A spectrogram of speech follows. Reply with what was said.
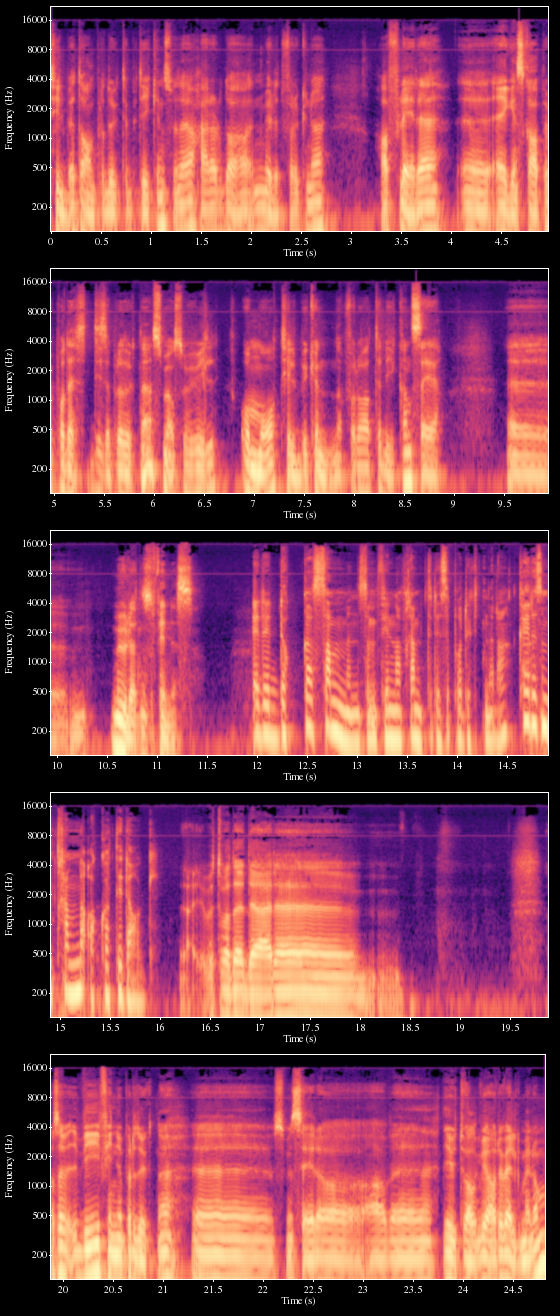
tilby et annet produkt i butikken. så det, Her er det da en mulighet for å kunne ha flere eh, egenskaper på des, disse produktene, som vi også vil og må tilby kundene for at de kan se eh, muligheten som finnes. Er det dere sammen som finner frem til disse produktene? da? Hva er det som trender akkurat i dag? Nei, vet du hva, Det, det er eh, Altså, vi finner jo produktene eh, som vi ser av, av, eh, det utvalget vi har å velge mellom.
